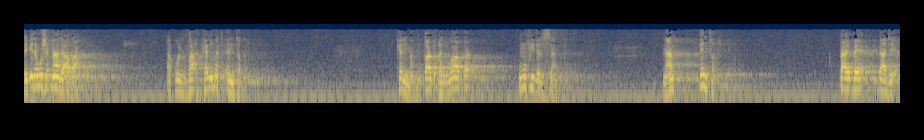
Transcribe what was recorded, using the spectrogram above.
طيب إذا مش ماذا أضع؟ أقول ضع كلمة انتظر. كلمة مطابقة للواقع ومفيدة للسامع. نعم؟ انتظر. بعد بعد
